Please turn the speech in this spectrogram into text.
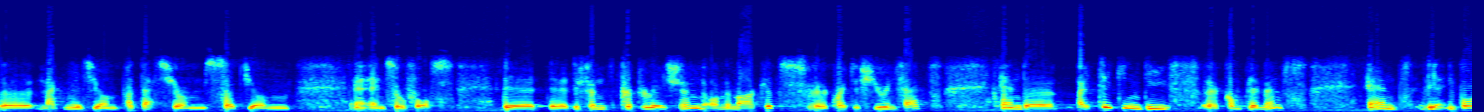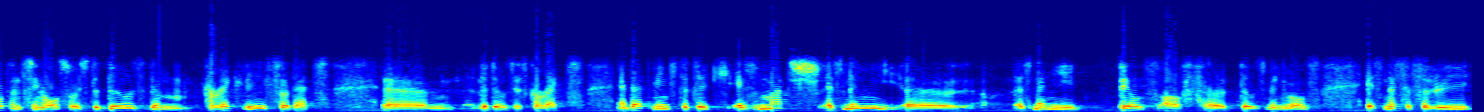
uh, magnesium, potassium, sodium, and so forth. There, are different preparation on the market, uh, quite a few in fact. And uh, by taking these uh, complements, and the important thing also is to dose them correctly so that um, the dose is correct. And that means to take as much, as many, uh, as many pills of uh, those minerals as necessary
